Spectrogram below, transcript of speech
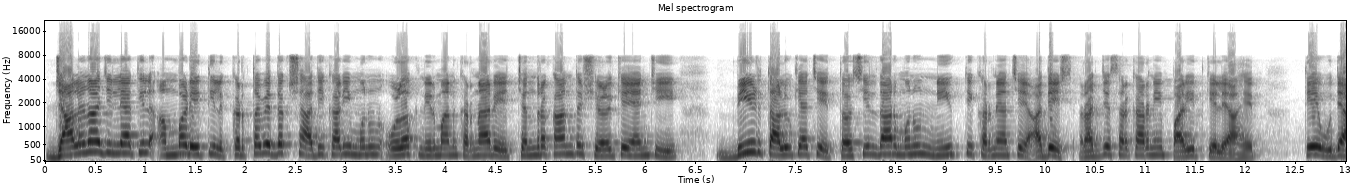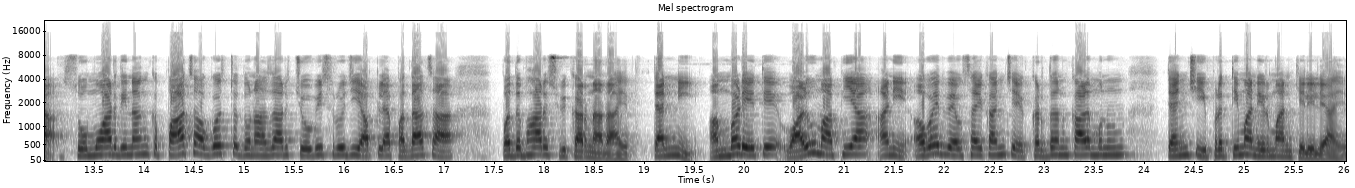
जालना जिल्ह्यातील अंबड येथील कर्तव्यदक्ष अधिकारी म्हणून ओळख निर्माण करणारे चंद्रकांत शेळके यांची बीड तालुक्याचे तहसीलदार म्हणून नियुक्ती करण्याचे आदेश राज्य सरकारने पारित केले आहेत. ते उद्या सोमवार दिनांक पाच ऑगस्ट दोन हजार चोवीस रोजी आपल्या पदाचा पदभार स्वीकारणार आहेत. त्यांनी अंबड येथे वाळू माफिया आणि अवैध व्यावसायिकांचे कर्दनकाळ म्हणून त्यांची प्रतिमा निर्माण केलेली आहे.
